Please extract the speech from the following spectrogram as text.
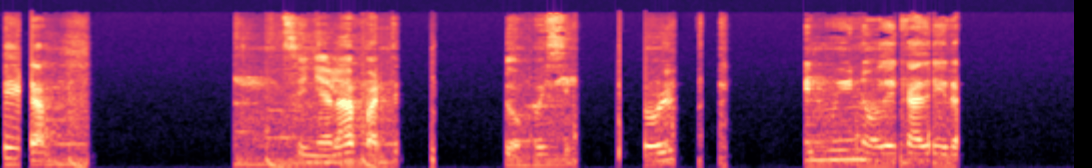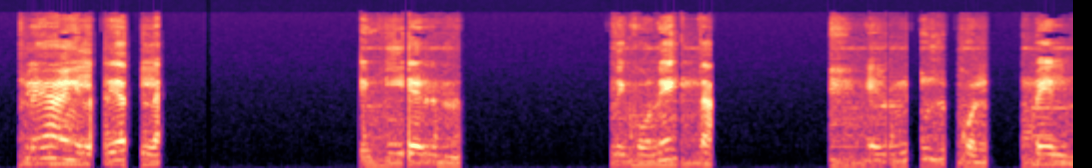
cadera señala la parte del glúteo pues genuino de cadera refleja en el área de la pierna conecta el muslo con la pelvis.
